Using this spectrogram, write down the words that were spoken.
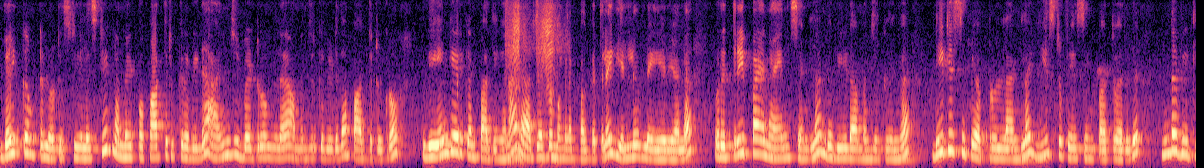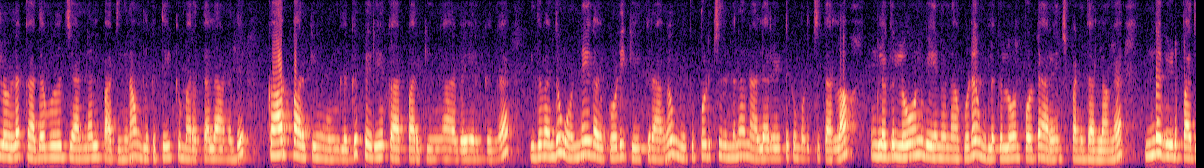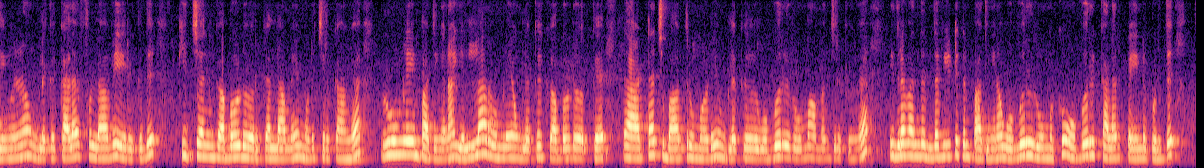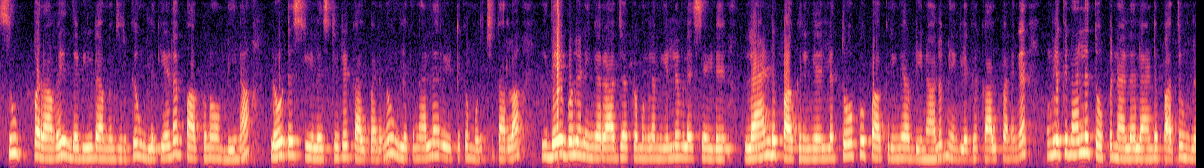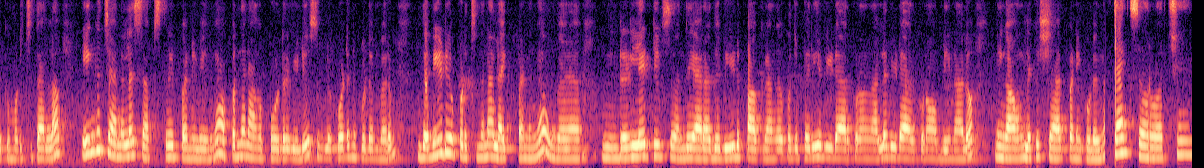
Welcome to lotus real estate நம்ம இப்போ பார்த்துருக்கிற வீடு அஞ்சு பெட்ரூம்ல அமைஞ்சிருக்க வீடு தான் பார்த்துட்டு இருக்கிறோம் இது எங்க இருக்குன்னு பார்த்தீங்கன்னா ராஜாக்கமங்கலம் பக்கத்துல எள்ளுவில ஏரியால ஒரு த்ரீ பாயிண்ட் நைன் சென்ட்ல இந்த வீடு அமைஞ்சிருக்குதுங்க. டிடிசிபி அப்ரூவல் லேண்ட்ல ஈஸ்ட் ஃபேஸிங் பார்த்து வருது. இந்த வீட்டில் உள்ள கதவு ஜன்னல் பார்த்தீங்கன்னா உங்களுக்கு தேக்கு மரத்தால் ஆனது கார் பார்க்கிங் உங்களுக்கு பெரிய கார் பார்க்கிங்காகவே இருக்குங்க. இது வந்து ஒன்னேகால் கோடி கேட்குறாங்க உங்களுக்கு பிடிச்சிருந்துன்னா நல்ல ரேட்டுக்கு முடிச்சு தரலாம். உங்களுக்கு லோன் வேணும்னா கூட உங்களுக்கு லோன் போட்டு அரேஞ்ச் பண்ணி தரலாங்க. இந்த வீடு பார்த்தீங்கன்னா உங்களுக்கு கலர்ஃபுல்லாகவே இருக்குது. கிச்சன் கபோர்டு ஒர்க் எல்லாமே முடிச்சிருக்காங்க. ரூம்லேயும் பார்த்தீங்கன்னா எல்லா ரூம்லேயும் உங்களுக்கு கபோர்டு ஒர்க்கு அட்டாச் பாத்ரூமோடய உங்களுக்கு ஒவ்வொரு ரூமும் அமைஞ்சிருக்குங்க. இதில் வந்து இந்த வீட்டுக்குன்னு பார்த்தீங்கன்னா ஒவ்வொரு ரூமுக்கும் ஒவ்வொரு கலர் பெயிண்ட் கொடுத்து சூப்பராகவே இந்த வீடு அமைஞ்சிருக்கு. உங்களுக்கு இடம் பார்க்கணும் அப்படின்னா லோட்டஸ் ரியல் எஸ்டேட்டை கால் பண்ணுங்கள் உங்களுக்கு நல்ல ரேட்டுக்கு முடிச்சு தரலாம். இதே போல் நீங்கள் ராஜா கமங்கலம் எள்ளுவிளை சைடு லேண்டு பார்க்குறீங்க இல்லை தோப்பு பார்க்குறீங்க அப்படின்னாலும் எங்களுக்கு கால் பண்ணுங்கள் உங்களுக்கு நல்ல தோப்பு நல்ல லேண்டு பார்த்து உங்களுக்கு முடிச்சு தரலாம். எங்கள் சேனலை சப்ஸ்கிரைப் பண்ணி வைங்க. அப்போ தான் நாங்கள் போடுற வீடியோஸ் உங்களுக்கு உடனுக்குடன் வரும். இந்த வீடியோ பிடிச்சிருந்தனா லைக் பண்ணுங்கள் உங்கள் ரிலேட்டிவ்ஸ் வந்து யாராவது வீடு பார்க்குறாங்க. கொஞ்சம் பெரிய வீடாக இருக்கணும் நல்ல வீடாக இருக்கணும் அப்படின்னாலும் நீங்கள் அவங்களுக்கு ஷேர் பண்ணி கொடுங்க. தேங்க்ஸ் ஃபார் வாட்சிங்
